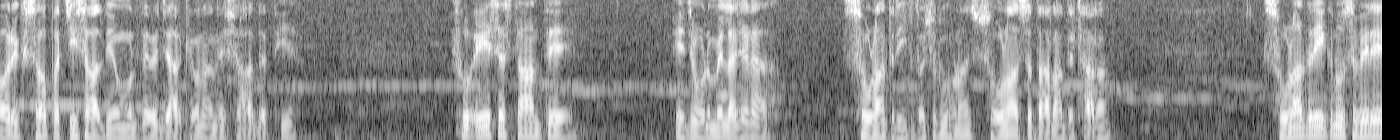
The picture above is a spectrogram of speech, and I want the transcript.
ਔਰ 125 ਸਾਲ ਦੀ ਉਮਰ ਦੇ ਵਿੱਚ ਜਾ ਕੇ ਉਹਨਾਂ ਨੇ ਸ਼ਹਾਦਤ ਦਿੱਤੀ ਹੈ ਸੋ ਇਸ ਸਥਾਨ ਤੇ ਇਹ ਜੋੜ ਮੇਲਾ ਜਿਹੜਾ 16 ਤਰੀਕ ਤੋਂ ਸ਼ੁਰੂ ਹੋਣਾ 16 17 ਤੇ 18 16 ਤਰੀਕ ਨੂੰ ਸਵੇਰੇ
